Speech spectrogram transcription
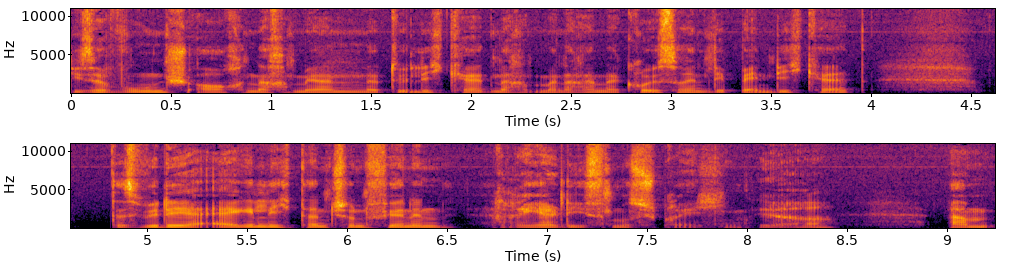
dieser Wunsch auch nach mehr Natürlichkeit, nach, nach einer größeren Lebendigkeit, das würde ja eigentlich dann schon für einen Realismus sprechen. Ja. Ähm,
